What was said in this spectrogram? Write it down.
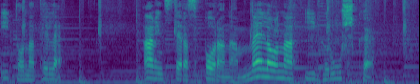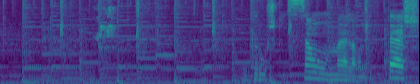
I to na tyle. A więc teraz pora na melona i gruszkę. Gruszki są, melony też.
